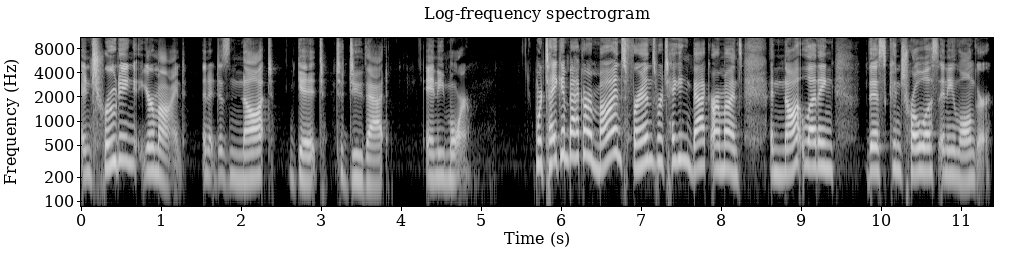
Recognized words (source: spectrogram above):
intruding your mind. And it does not get to do that anymore. We're taking back our minds, friends. We're taking back our minds and not letting this control us any longer.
